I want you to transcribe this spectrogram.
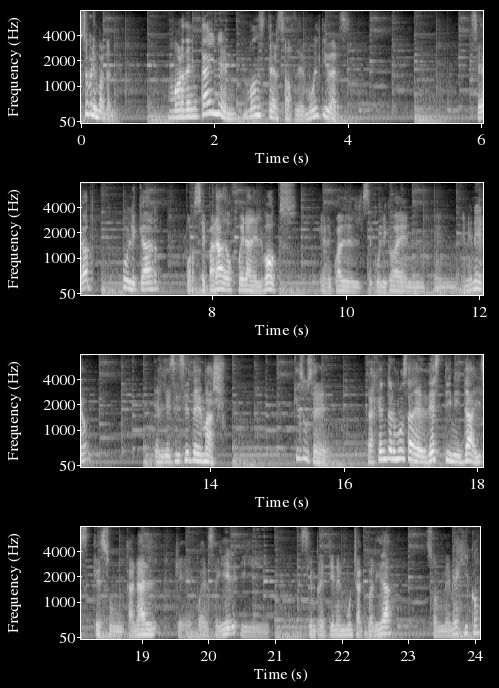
súper importante. Mordenkainen, Monsters of the Multiverse, se va a publicar por separado, fuera del box, en el cual se publicó en, en enero, el 17 de mayo. ¿Qué sucede? La gente hermosa de Destiny Dice, que es un canal que pueden seguir y siempre tienen mucha actualidad, son de México,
